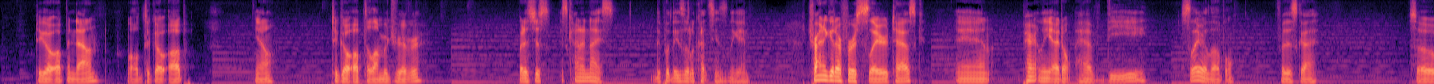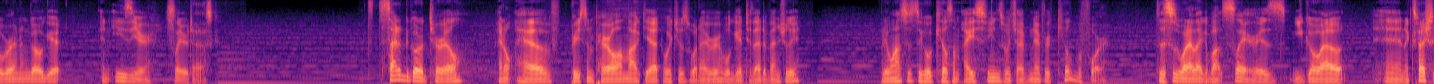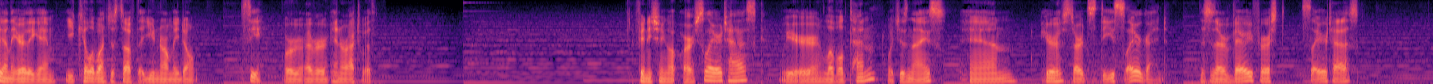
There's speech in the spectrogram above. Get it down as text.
to go up and down. Well, to go up you know, to go up the Lumbridge River. But it's just, it's kind of nice. They put these little cutscenes in the game. Trying to get our first Slayer task, and apparently I don't have the Slayer level for this guy. So we're gonna go get an easier Slayer task. Decided to go to Turael. I don't have Priest in Peril unlocked yet, which is whatever, we'll get to that eventually. But he wants us to go kill some Ice Fiends, which I've never killed before this is what I like about Slayer is you go out and especially on the early game, you kill a bunch of stuff that you normally don't see or ever interact with. Finishing up our Slayer task, we're level 10, which is nice, and here starts the Slayer grind. This is our very first Slayer task,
